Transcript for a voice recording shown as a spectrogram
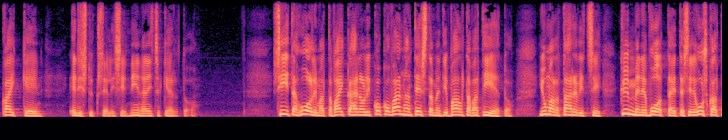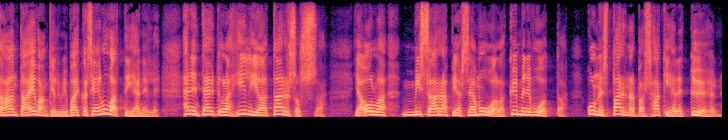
kaikkein edistyksellisin, niin hän itse kertoo. Siitä huolimatta, vaikka hän oli koko vanhan testamentin valtava tieto, Jumala tarvitsi kymmenen vuotta, että sille uskaltaa antaa evankeliumi, vaikka se ei luvattiin hänelle. Hänen täytyy olla hiljaa Tarsossa ja olla missä Arabiassa ja muualla kymmenen vuotta, kunnes Barnabas haki hänet työhön.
